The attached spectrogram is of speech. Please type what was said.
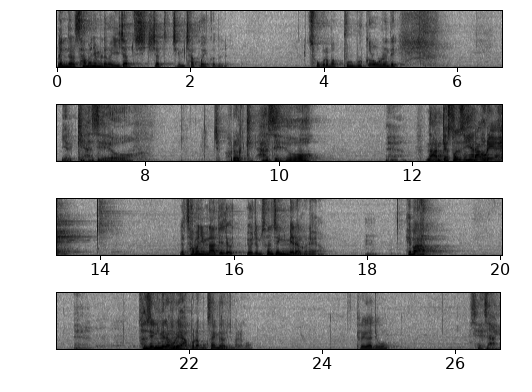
맨날 사모님을 내가 이 잡듯이 지 잡듯이 지금 잡고 있거든요. 속으로 막 불불 끓어오르는데 이렇게 하세요. 저렇게 하세요. 네. 나한테 선생이라고 그래 사모님 나한테 요즘 선생님이라 그래요. 음. 해봐. 네. 선생님이라 그래 앞으로. 목사님이라 그러지 말고. 그래가지고 세상에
